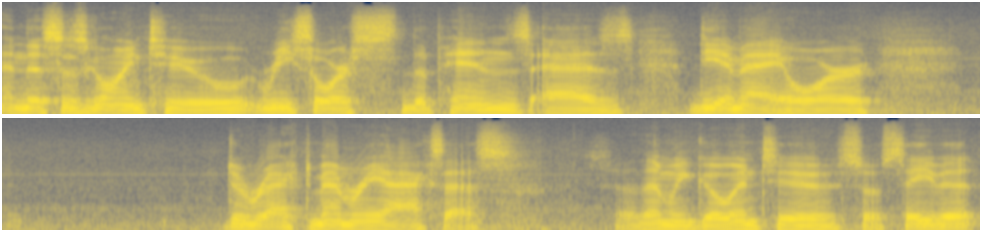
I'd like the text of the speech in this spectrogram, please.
and this is going to resource the pins as DMA or direct memory access. So then we go into so save it.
